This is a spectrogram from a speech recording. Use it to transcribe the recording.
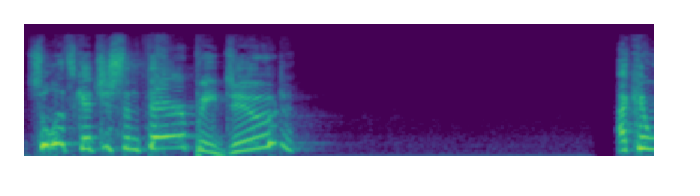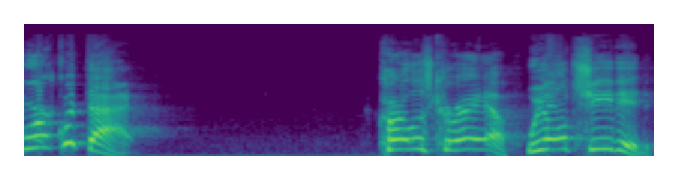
So let's get you some therapy, dude. I can work with that. Carlos Correa, we all cheated.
